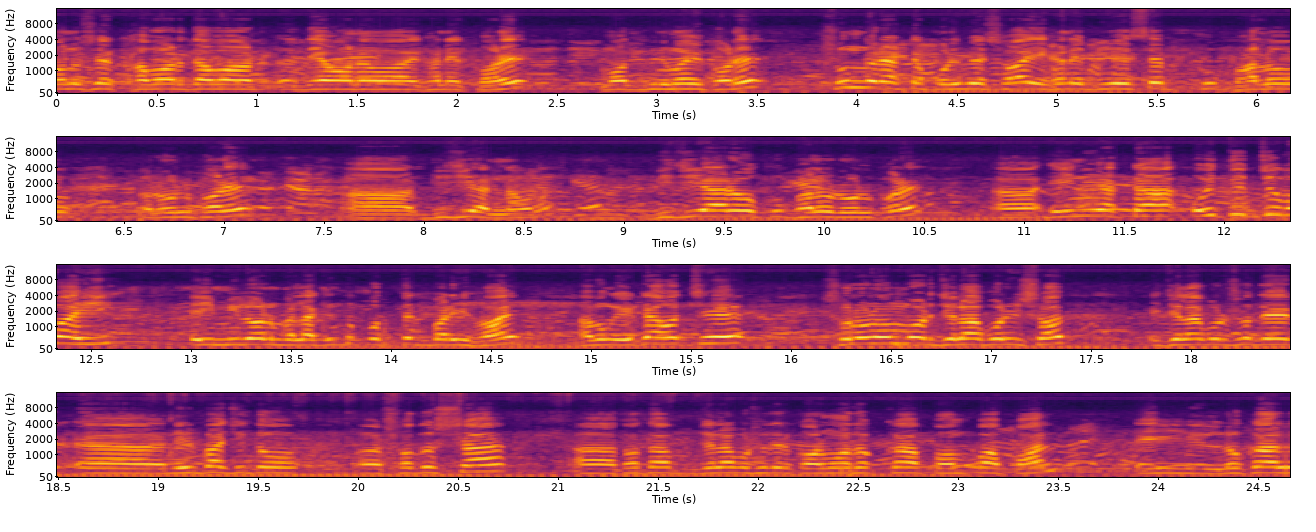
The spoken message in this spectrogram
মানুষের খাবার দাবার দেওয়া নেওয়া এখানে করে, মত বিনিময় করে। সুন্দর একটা পরিবেশ হয়। এখানে বিএসএফ খুব ভালো রোল করে। আর বিজিআর না বিজিআরও খুব ভালো রোল করে। এই নিয়ে একটা ঐতিহ্যবাহী এই মিলন মেলা কিন্তু প্রত্যেকবারই হয়। এবং এটা হচ্ছে ষোলো নম্বর জেলা পরিষদ। এই জেলা পরিষদের নির্বাচিত সদস্যা তথা জেলা পরিষদের কর্মাধ্যক্ষা পম্পা পাল, এই লোকাল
